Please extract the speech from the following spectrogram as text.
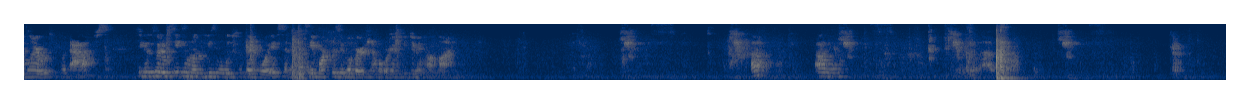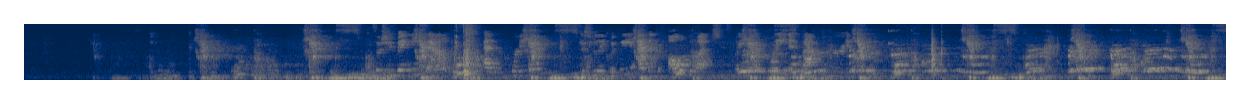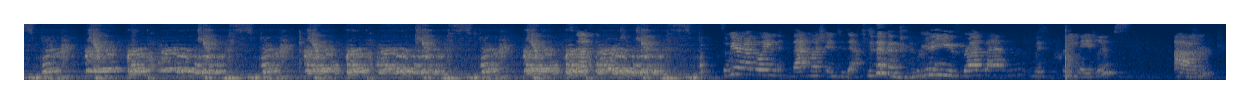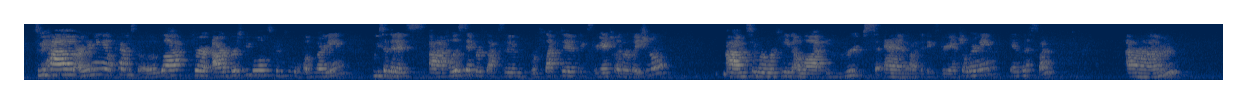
similar with, with apps. So you can sort of see someone using loops with their voice, and see a more physical version of what we're going to be doing online. Oh, audio. So she's making sounds and recording them just really quickly, and then all of the buttons she's going to play it back to her instrument. In groups and on experiential learning in this one. Um,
